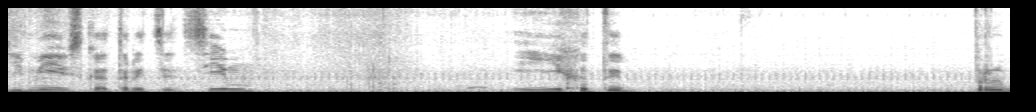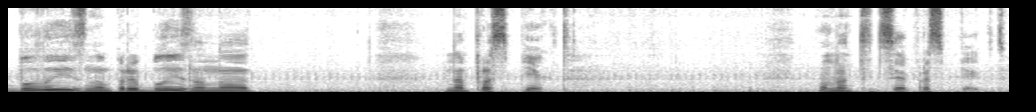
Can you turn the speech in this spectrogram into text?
Діміївська 37. І їхати приблизно, приблизно на, на проспект. Ну, на ТЦ проспект.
